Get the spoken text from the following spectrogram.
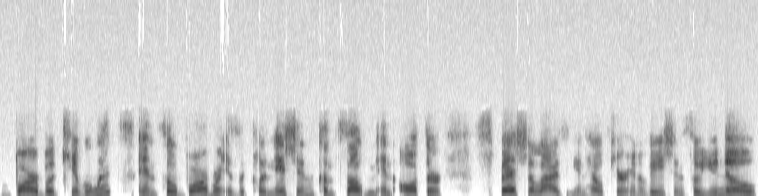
Barbara Kivowitz. And so Barbara is a clinician, consultant, and author specializing in healthcare innovation. So you know,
